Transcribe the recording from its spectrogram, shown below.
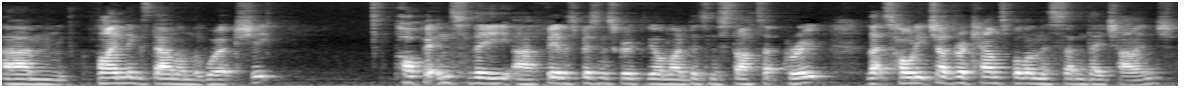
um, findings down on the worksheet. Pop it into the uh, Fearless Business Group, the online business startup group. Let's hold each other accountable on this seven day challenge.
